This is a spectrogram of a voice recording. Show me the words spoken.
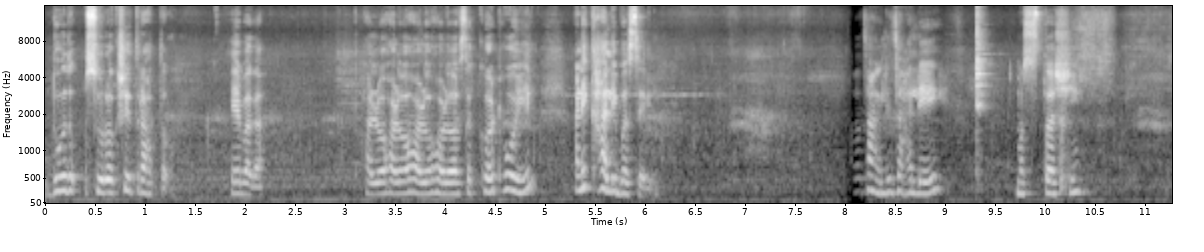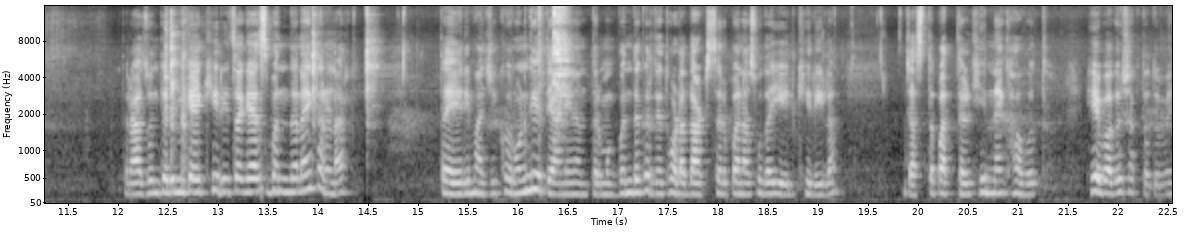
दूध सुरक्षित राहतं. हे बघा. हळूहळू हळूहळू असं कट होईल आणि खाली बसेल. चांगली झाली. मस्त अशी. तर अजून तरी मी काही खिरीचा गॅस बंद नाही करणार. तयारी माझी करून घेते आणि नंतर मग बंद करते. थोडा दाटसरपणा सुद्धा येईल खिरीला. जास्त पातळ खीर नाही खावत. हे बघू शकता तुम्ही.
